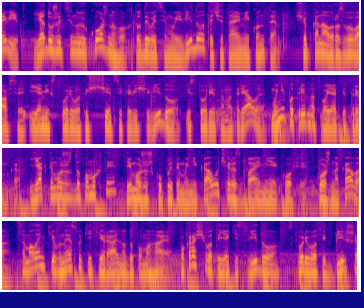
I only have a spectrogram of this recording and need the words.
Привіт! Я дуже ціную кожного, хто дивиться мої відео та читає мій контент. Щоб канал розвивався і я міг створювати ще цікавіші відео, історії та матеріали, мені потрібна твоя підтримка. Як ти можеш допомогти? Ти можеш купити мені каву через BuyMeACoffee. Кожна кава це маленький внесок, який реально допомагає покращувати якість відео, створювати більше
